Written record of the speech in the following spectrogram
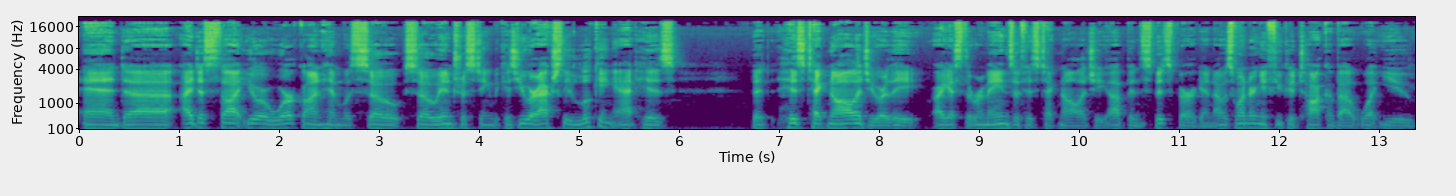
And uh, I just thought your work on him was so so interesting because you were actually looking at his that his technology or the I guess the remains of his technology up in Spitsbergen. I was wondering if you could talk about what you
